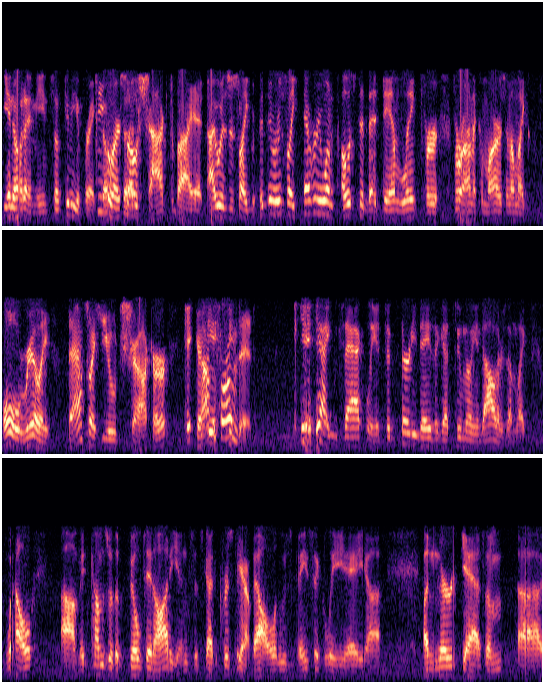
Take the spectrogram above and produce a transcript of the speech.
you know what I mean? So give me a break. People Don't, are so shocked by it. I was just like, there was like everyone posted that damn link for Veronica Mars, and I'm like, oh really? That's a huge shocker. It got funded. yeah, exactly. It took 30 days. It got two million dollars. I'm like, well, um, it comes with a built-in audience. It's got Kristen yeah. Bell, who's basically a uh, a nerdgasm uh,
